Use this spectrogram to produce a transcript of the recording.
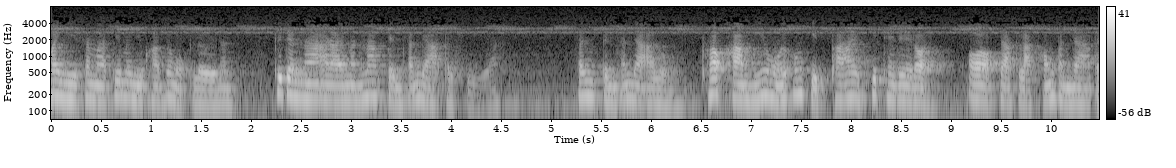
ไม่มีสมาธิไม่มีความสงบเลยนั้นพิจารณาอะไรมันมากเป็นสัญญาไปเสียฉันเป็นสัญญาอารมณ์ เพราะความหิวโหยของจิตพาให้คิดให้ได้รอดออกจากหลักของปัญญาไป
